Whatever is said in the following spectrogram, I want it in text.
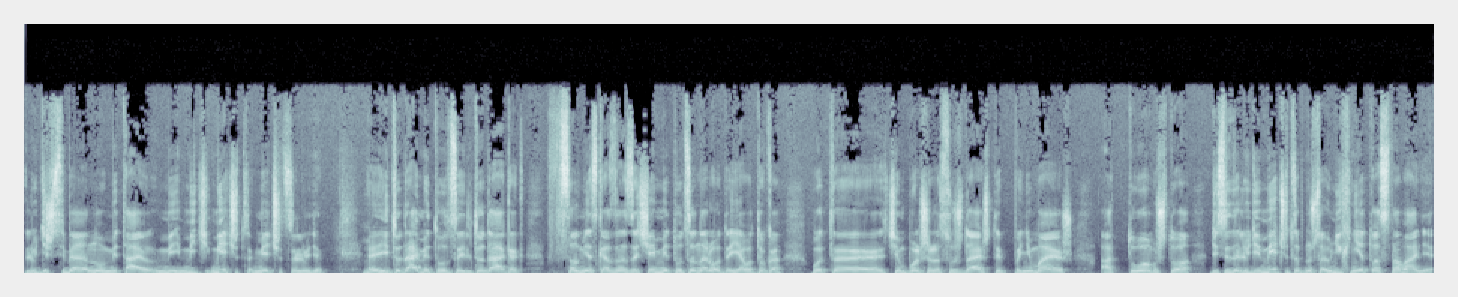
люди же себя, ну, метают, ме- меч- мечутся, мечутся люди. Э, И туда метутся, или туда, как в псалме сказано, зачем метутся народы? Я вот только, вот, э, чем больше рассуждаешь, ты понимаешь о том, что действительно люди мечутся, потому что у них нет основания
